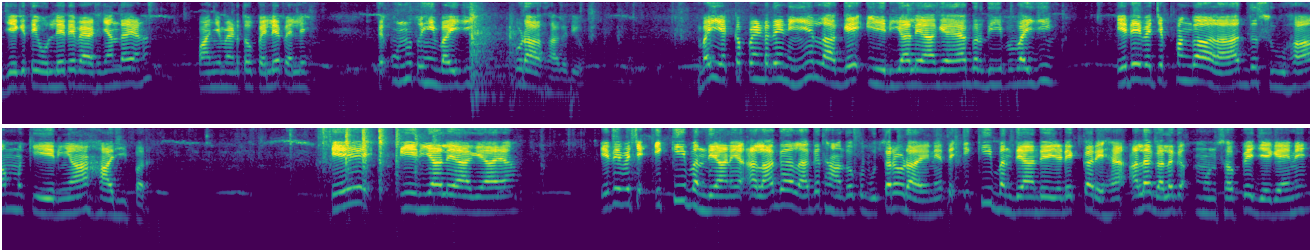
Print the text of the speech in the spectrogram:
ਜੇ ਕਿਤੇ ਓਲੇ ਤੇ ਬੈਠ ਜਾਂਦਾ ਹੈ ਨਾ 5 ਮਿੰਟ ਤੋਂ ਪਹਿਲੇ ਪਹਿਲੇ, ਤੇ ਉਹਨੂੰ ਤੁਸੀਂ ਬਾਈ ਜੀ ਉਡਾ ਸਕਦੇ ਹੋ। ਬਾਈ ਇੱਕ ਪਿੰਡ ਦੇ ਨਹੀਂ ਇਹ ਲਾਗੇ ਏਰੀਆ ਲਿਆ ਗਿਆ ਆ ਗੁਰਦੀਪ ਬਾਈ ਜੀ। ਇਹਦੇ ਵਿੱਚ ਪੰਗਾਲਾ, ਦਸੂਹਾ, ਮਕੇਰੀਆਂ, ਹਾਜੀਪੁਰ। ਇਹ ਏਰੀਆ ਲਿਆ ਗਿਆ ਆ। ਇਹਦੇ ਵਿੱਚ 21 ਬੰਦਿਆਂ ਨੇ ਅਲੱਗ-ਅਲੱਗ ਥਾਂ ਤੋਂ ਕਬੂਤਰ ਉਡਾਏ ਨੇ ਤੇ 21 ਬੰਦਿਆਂ ਦੇ ਜਿਹੜੇ ਘਰੇ ਹੈ ਅਲੱਗ-ਅਲੱਗ ਮੁਨਸਫ ਭੇਜੇ ਗਏ ਨੇ।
